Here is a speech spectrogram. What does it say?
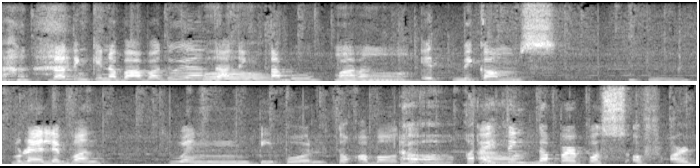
dating kinababaduyan, Oo. dating tabu. Parang Mm. it becomes relevant when people talk about Oo. it. Ka- I think the purpose of art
